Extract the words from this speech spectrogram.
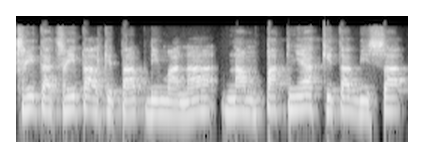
cerita-cerita Alkitab di mana nampaknya kita bisa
